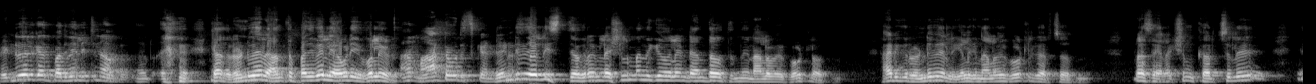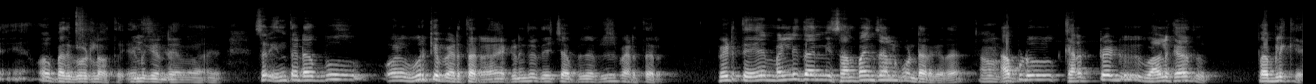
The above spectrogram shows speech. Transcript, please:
రెండు వేలు కాదు పదివేలు ఇచ్చినా అవదు కాదు రెండు వేలు అంత పదివేలు ఎవడు ఇవ్వలేడు. ఆ, మాట వరుస కంటే రెండు వేలు ఇస్తే ఒక రెండు లక్షల మందికి ఇవ్వాలంటే ఎంత అవుతుంది? నలభై కోట్లు అవుతుంది. ఆడికి రెండు వేలు వీళ్ళకి నలభై కోట్లు ఖర్చు అవుతుంది. ప్లస్ ఎలక్షన్ ఖర్చులే పది కోట్లు అవుతాయి. ఎందుకంటే సరే ఇంత డబ్బు వాళ్ళు ఊరికే పెడతారా? ఎక్కడి నుంచో తెచ్చి అప్పు చెప్పేసి పెడతారు. పెడితే మళ్ళీ దాన్ని సంపాదించాలనుకుంటారు కదా. అప్పుడు కరెక్టెడ్ వాళ్ళు కాదు పబ్లికే.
